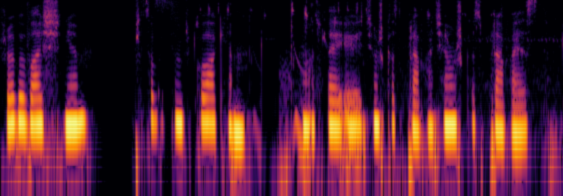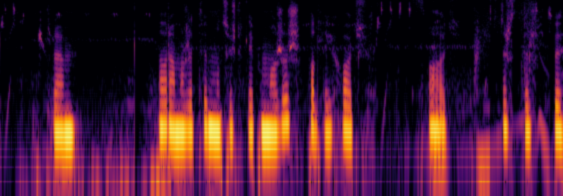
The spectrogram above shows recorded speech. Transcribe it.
żeby właśnie przestał być tym wilkołakiem. No a tutaj ciężka sprawa, ciężka sprawa jest, że... Dobra, może ty mu coś tutaj pomożesz? Podlej, chodź. Chodź. Też chcesz, by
